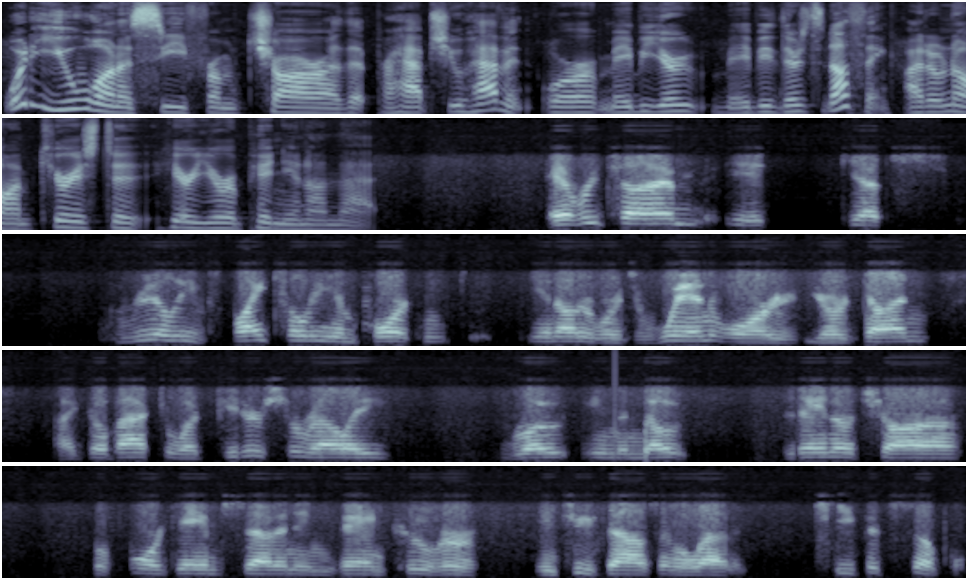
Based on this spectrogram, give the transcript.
What do you want to see from Chara that perhaps you haven't, or maybe you're maybe there's nothing? I don't know. I'm curious to hear your opinion on that. Every time it gets really vitally important, in other words, win or you're done. I go back to what Peter Chiarelli wrote in the note Zdeno Chara before Game Seven in Vancouver in 2011. Keep it simple.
